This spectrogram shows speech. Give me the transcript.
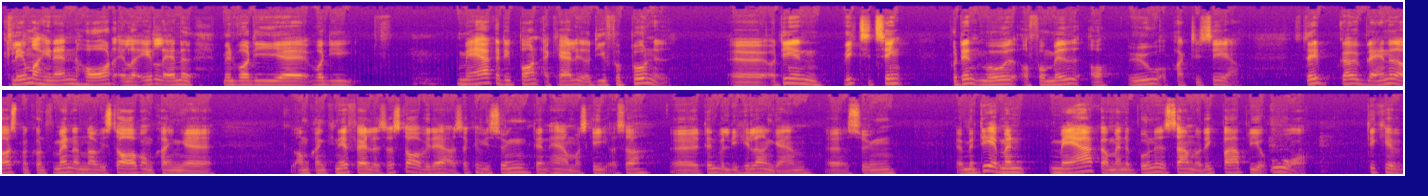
klemmer hinanden hårdt eller et eller andet, men hvor de, øh, hvor de mærker det bånd af kærlighed, og de er forbundet. Øh, og det er en vigtig ting på den måde at få med og øve og praktisere. Så det gør vi blandt andet også med konfirmanderne, når vi står op omkring, øh, omkring knæfaldet, så står vi der, og så kan vi synge den her måske, og så øh, den vil de hellere end gerne øh, synge. Øh, men det, at man mærker, at man er bundet sammen, og det ikke bare bliver ord, det kan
